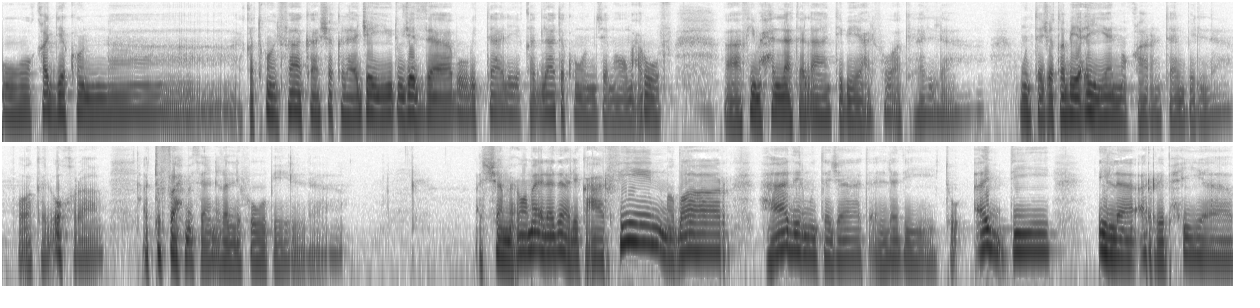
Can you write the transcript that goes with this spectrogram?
وقد يكون آه، قد تكون الفاكهة شكلها جيد وجذاب وبالتالي قد لا تكون زي ما هو معروف آه، في محلات الآن تبيع الفواكه المنتجة طبيعيا مقارنة بالفواكه الأخرى. التفاح مثلا يغلفوه بالشمع وما إلى ذلك. عارفين مضار هذه المنتجات الذي تؤدي إلى الربحية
